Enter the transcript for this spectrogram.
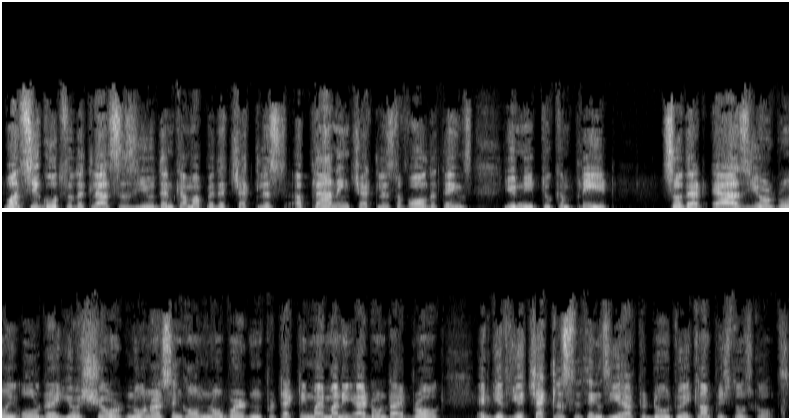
Once you go through the classes, you then come up with a checklist, a planning checklist of all the things you need to complete so that as you're growing older, you're sure no nursing home, no burden, protecting my money, I don't die broke. It gives you a checklist of things you have to do to accomplish those goals.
